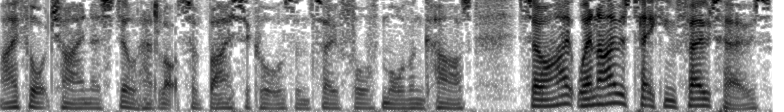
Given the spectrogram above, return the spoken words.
I thought China still had lots of bicycles and so forth more than cars. So I, when I was taking photos,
